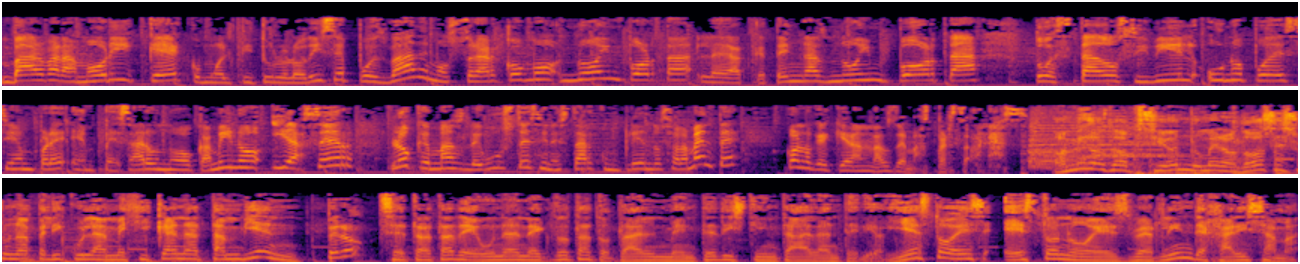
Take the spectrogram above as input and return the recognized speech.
Bárbara Mori que, como el título lo dice, pues va a demostrar cómo no importa la edad que tengas, no importa tu estado civil, uno puede siempre empezar un nuevo camino y hacer lo que más le guste sin estar cumpliendo solamente con lo que quieran las demás personas. Amigos, la opción número dos es una película mexicana también, pero se trata de una anécdota totalmente distinta a la anterior. Y esto es Esto no es Berlín de Harisama.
